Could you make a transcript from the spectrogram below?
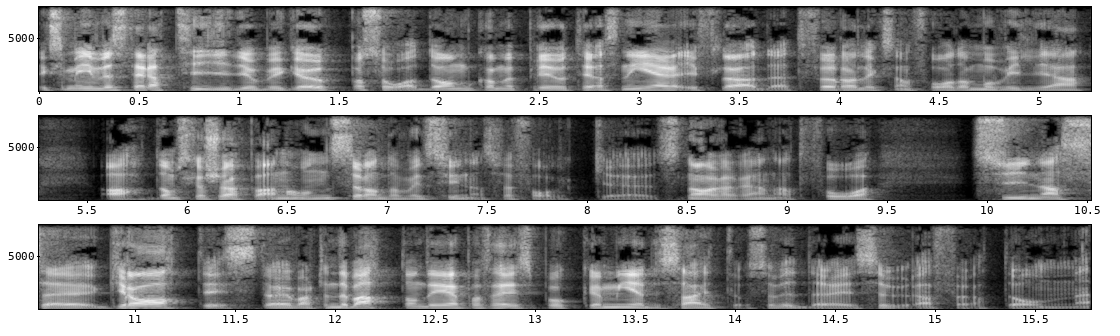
liksom investerat tid i att bygga upp och så, de kommer prioriteras ner i flödet för att liksom få dem att vilja, ja, de ska köpa annonser om de vill synas för folk eh, snarare än att få synas eh, gratis. Det har ju varit en debatt om det på Facebook, eh, mediesajter och så vidare är sura för att de eh,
